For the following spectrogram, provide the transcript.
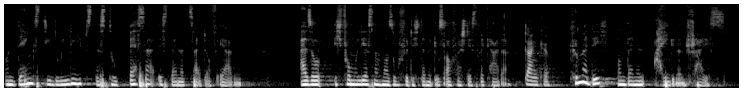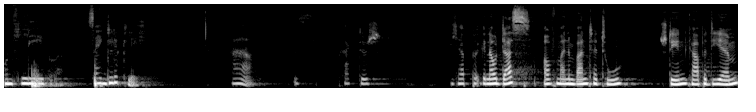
und denkst, die du liebst, desto besser ist deine Zeit auf Erden. Also, ich formuliere es nochmal so für dich, damit du es auch verstehst, Ricarda. Danke. Kümmere dich um deinen eigenen Scheiß und lebe. Sei glücklich. Ah, es ist praktisch. Ich habe genau das auf meinem Wandtattoo stehen, Carpe Diem.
